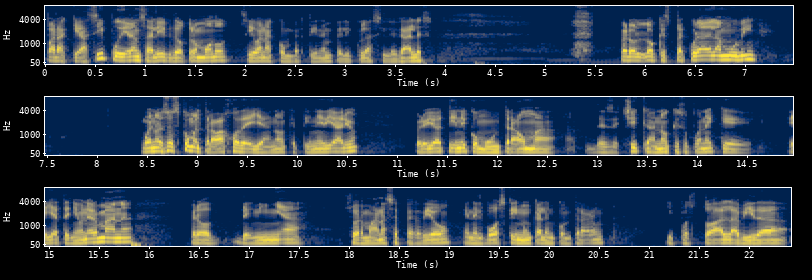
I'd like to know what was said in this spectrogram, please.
Para que así pudieran salir, de otro modo se iban a convertir en películas ilegales. Pero lo que está cura de la movie, bueno, eso es como el trabajo de ella, ¿no? Que tiene diario, pero ella tiene como un trauma desde chica, ¿no? Que supone que ella tenía una hermana, pero de niña su hermana se perdió en el bosque y nunca la encontraron. Y pues toda la vida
